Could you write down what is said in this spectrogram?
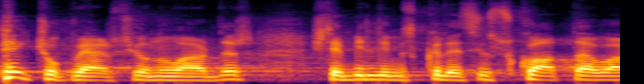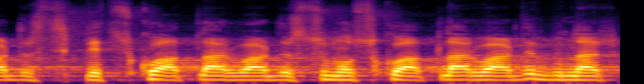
Pek çok versiyonu vardır. İşte bildiğimiz klasik squatlar vardır, split squatlar vardır, sumo squatlar vardır. Bunlar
